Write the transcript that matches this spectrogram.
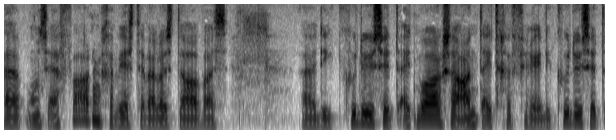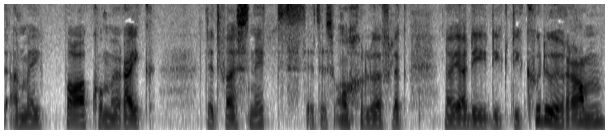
uh ons ervaring gewees terwyl ons daar was. Uh, die kudus het uit my se hand uitgevreet. Die kudus het aan my pa kom ryk. Dit was net dit is ongelooflik. Nou ja, die die die kudu ram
